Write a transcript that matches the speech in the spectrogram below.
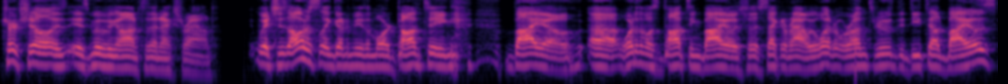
Churchill is, is moving on to the next round, which is honestly going to be the more daunting bio. Uh, one of the most daunting bios for the second round. We want to run through the detailed bios.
